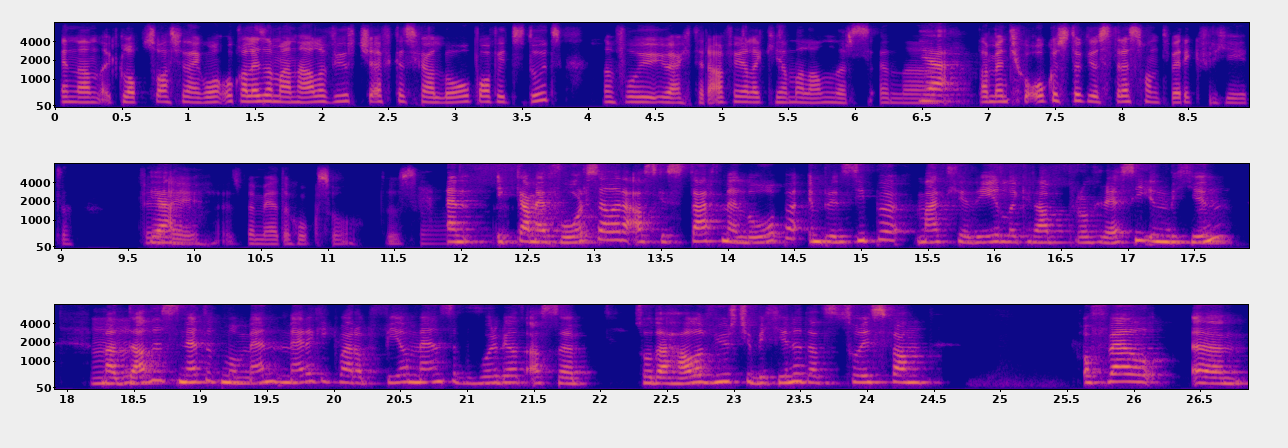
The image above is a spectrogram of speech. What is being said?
En dan klopt, zoals je dan gewoon, ook al is maar een half uurtje even gaat lopen of iets doet, dan voel je je achteraf eigenlijk helemaal anders. En eh, Ja, dan ben je ook een stuk de stress van het werk vergeten. Ja. Dat is bij mij toch ook zo. Dus, eh, en ik kan me voorstellen dat als je start met lopen, in principe maak je redelijk rap progressie in het begin. Maar mhm. dat is net het moment, merk ik, waarop veel mensen bijvoorbeeld als ze zo dat half uurtje beginnen, dat het zo is van... Ofwel ehm,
